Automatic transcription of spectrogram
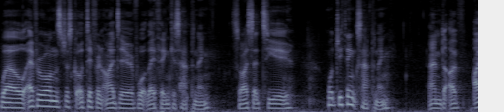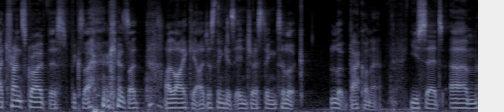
"Well, everyone's just got a different idea of what they think is happening." So I said to you, "What do you think's happening?" and I've I transcribed this because I because I I like it. I just think it's interesting to look look back on it. You said, um,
